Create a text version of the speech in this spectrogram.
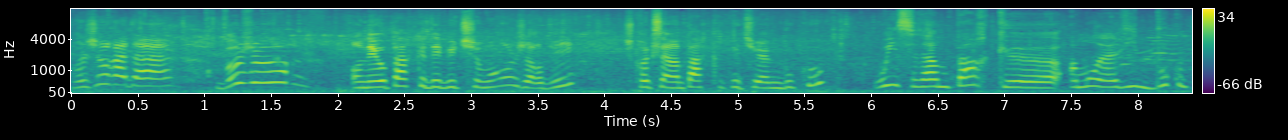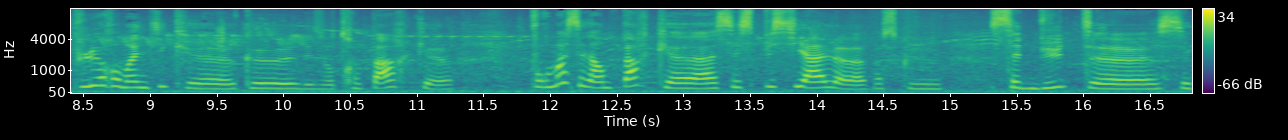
Bonjour Ada, Bonjour on est au parc des Buttes-Chaumont aujourd'hui. Je crois que c'est un parc que tu aimes beaucoup. Oui, c'est un parc, euh, à mon avis, beaucoup plus romantique que les autres parcs. Pour moi, c'est un parc euh, assez spécial euh, parce que cette butte, euh, c'est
